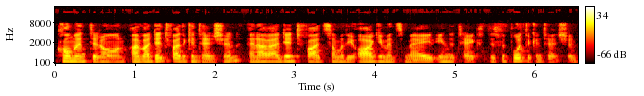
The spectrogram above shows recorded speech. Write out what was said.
commented on, I've identified the contention and I've identified some of the arguments made in the text to support the contention.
